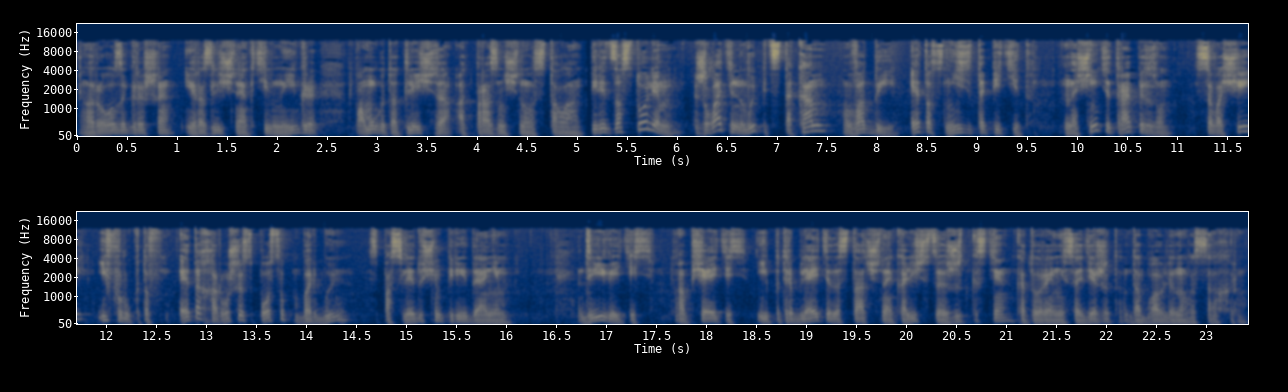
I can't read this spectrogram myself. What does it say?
розыгрыши и различные активные игры помогут отвлечься от праздничного стола. Перед застольем желательно выпить стакан воды. Это снизит аппетит. Начните трапезу с овощей и фруктов. Это хороший способ борьбы с последующим перееданием. Двигайтесь, общайтесь и потребляйте достаточное количество жидкости, которая не содержит добавленного сахара.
